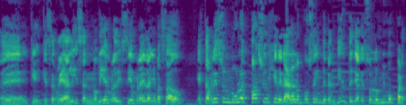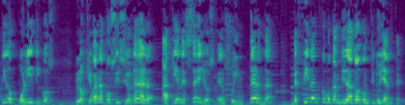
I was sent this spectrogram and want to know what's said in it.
eh, que, que se realiza en noviembre, diciembre del año pasado, establece un nulo espacio en general a las voces independientes, ya que son los mismos partidos políticos los que van a posicionar a quienes ellos, en su interna, definan como candidato a constituyente.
